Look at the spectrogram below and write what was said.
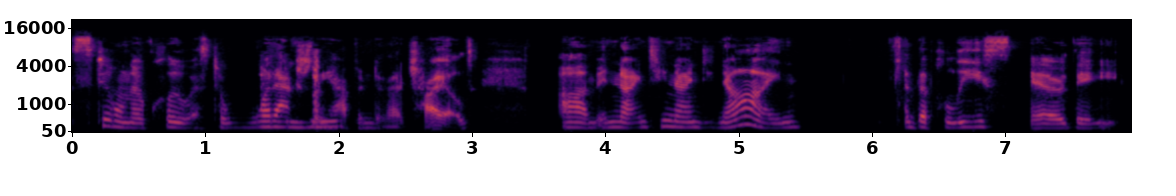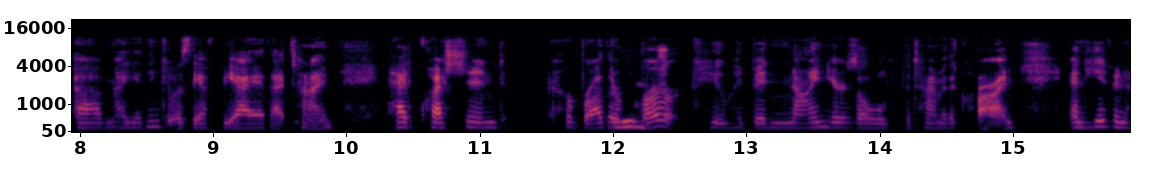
still no clue as to what actually Mhm. happened to that child. Um, in 1999, the police or the um, I think it was the FBI at that time had questioned her brother Yes. Burke, who had been nine years old at the time of the crime, and he had been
